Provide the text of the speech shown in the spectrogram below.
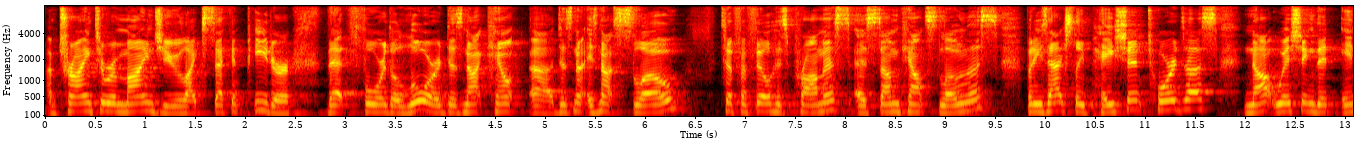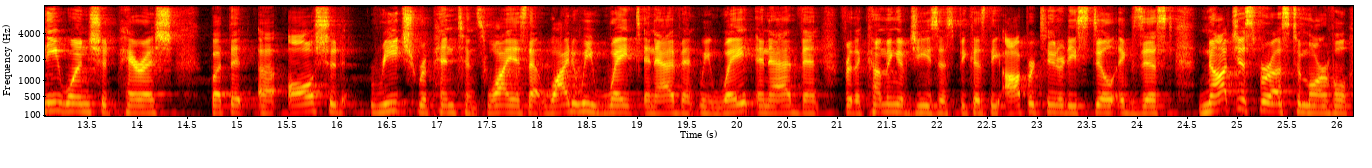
I'm trying to remind you, like Second Peter, that for the Lord does not count, uh, does not, is not slow to fulfill his promise as some count slowness, but he's actually patient towards us, not wishing that anyone should perish, but that uh, all should reach repentance. Why is that? Why do we wait in Advent? We wait in Advent for the coming of Jesus because the opportunity still exists, not just for us to marvel,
